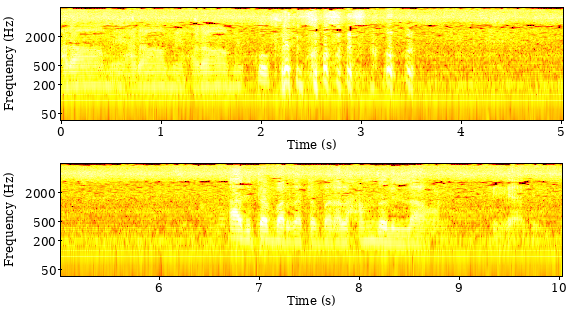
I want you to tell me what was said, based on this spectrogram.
حرام ہے حرام ہے حرام ہے کوفر کوفر اج ٹبر دا ٹبر، الحمدللہ ہوں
